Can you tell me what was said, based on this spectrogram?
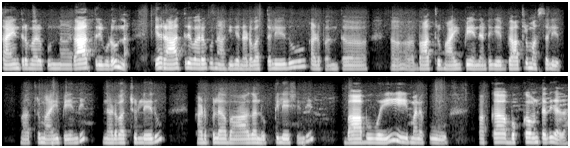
సాయంత్రం వరకు ఉన్నా, రాత్రి కూడా ఉన్నా. ఇక రాత్రి వరకు నాకిగ నడవత్తలేదు. కడుపంతా ఆహ్, బాత్రూమ్ ఆగిపోయింది. అంటే బాత్రూమ్ వస్తలేదు. బాత్రూమ్ ఆగిపోయింది. నడవచ్చు లేదు. కడుపులో బాగా నొప్పి లేసింది. బాబు పోయి మనకు పక్క బొక్క ఉంటుంది కదా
